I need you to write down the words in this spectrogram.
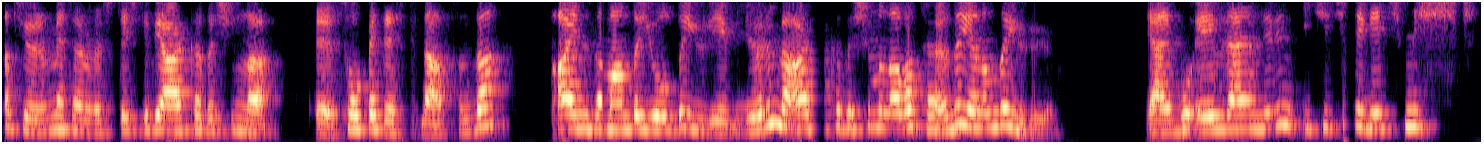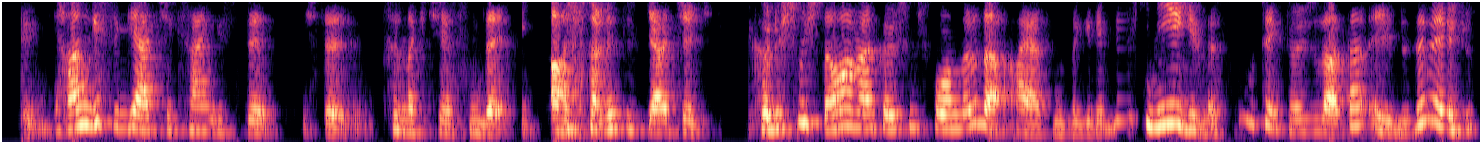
Atıyorum Metaverse'te işte bir arkadaşımla e, sohbet esnasında Aynı zamanda yolda yürüyebiliyorum ve arkadaşımın avatarı da yanımda yürüyor. Yani bu evrenlerin iç içe geçmiş hangisi gerçek hangisi işte tırnak içerisinde alternatif gerçek karışmış tamamen karışmış formları da hayatımıza girebilir ki niye girmesin? Bu teknoloji zaten elimizde mevcut.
